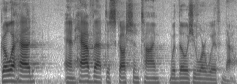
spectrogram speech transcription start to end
Go ahead and have that discussion time with those you are with now.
